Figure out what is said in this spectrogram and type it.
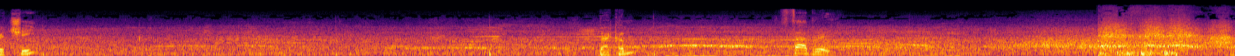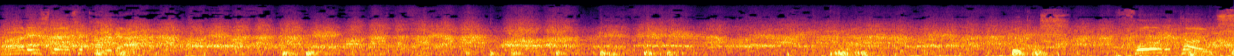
Ritchie. Beckham. Fabry. And he's there to cut it out. Lucas. Forward it goes.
